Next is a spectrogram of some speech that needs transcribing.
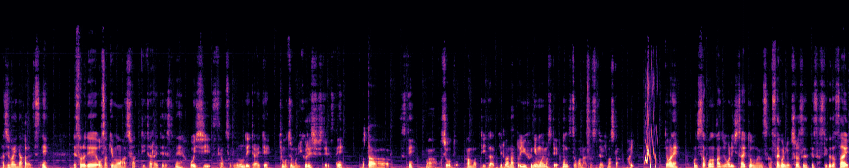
味わいながらですね、で、それでお酒も味わっていただいてですね、美味しいですね、お酒も飲んでいただいて、気持ちもリフレッシュしてですね、またですね、まあ、お仕事頑張っていただければなというふうに思いまして、本日お話しさせていただきました。はい。ではね、本日はこんな感じで終わりにしたいと思いますが、最後にお知らせだけさせてください。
